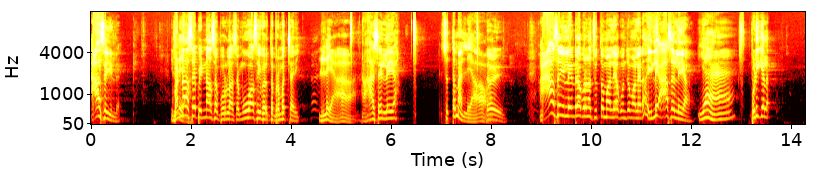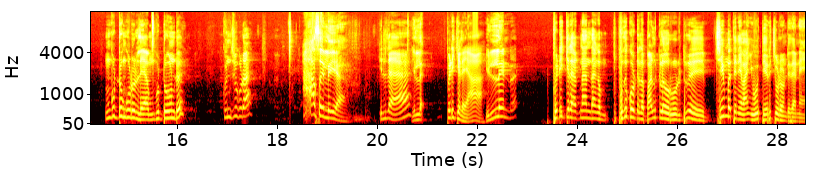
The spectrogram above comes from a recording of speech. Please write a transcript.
ஆசை இல்ல? மண்ணாசை பெண்ணாசை பொருளாசை மூவாசை வருத்த பிரம்மச்சாரி. இல்லையா? ஆசை இல்லையா? சுத்தமா இல்லையா? ஆசை இல்லைன்ற அப்புறம் நான் சுத்தமா இல்லையா கொஞ்சமா இல்லையா இல்லையா ஆசை இல்லையா? ஏன்? பிடிக்கல. மும்புட்டும் கூட இல்லையா? மும்புட்டு குஞ்சு கூட? ஆசை இல்லையா. இல்ல. இல்ல. பிடிக்கலையா? இல்லைன்ற. பிடிக்கலாட்டினா இந்தாங்க புதுக்கோட்டையில் பல்கில் ஒரு லிட்டரு சீம தண்ணியை வாங்கி ஊற்றி எரிச்சு விட வேண்டியதானே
